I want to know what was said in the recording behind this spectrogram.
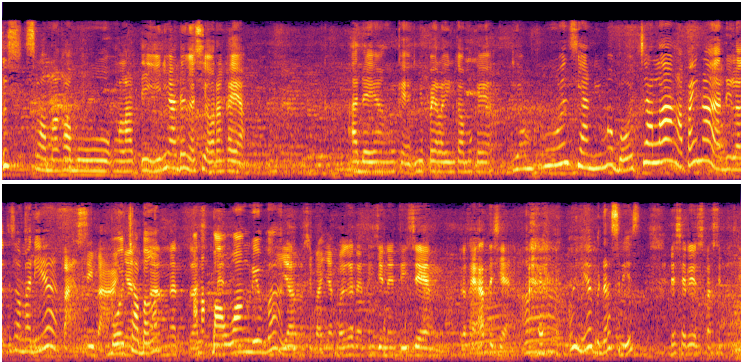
Terus selama kamu ngelatih ini ada nggak sih orang kayak ada yang kayak nyepelin kamu kayak ya ampun si Andi mah bocah lah ngapain lah dilatih sama dia? Pasti banyak bocah banget, anak bawang dia bang Iya, masih banyak banget netizen netizen. Udah kayak artis ya. Ah, oh iya benar serius? Dia serius pasti. Pasti.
